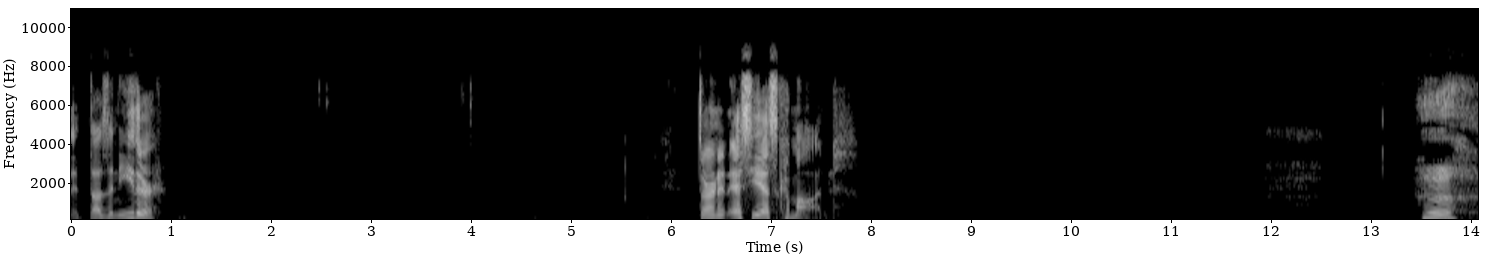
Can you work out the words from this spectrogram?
it doesn't either. Darn it, SCS, come on. mm.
